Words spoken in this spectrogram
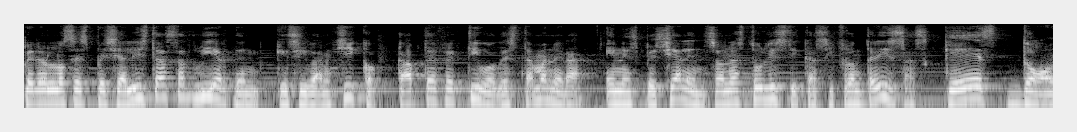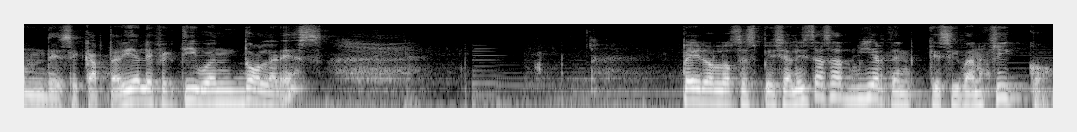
pero los especialistas advierten que si Banjico capta efectivo de esta manera, en especial en zonas turísticas y fronterizas, que es donde se captaría el efectivo en dólares, pero los especialistas advierten que si Banjico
